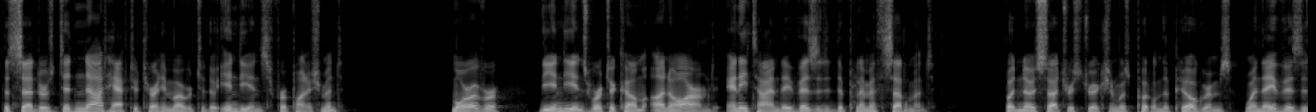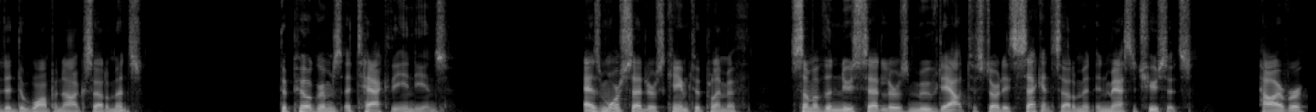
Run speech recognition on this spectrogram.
the settlers did not have to turn him over to the Indians for punishment. Moreover, the Indians were to come unarmed any time they visited the Plymouth settlement. But no such restriction was put on the Pilgrims when they visited the Wampanoag settlements. The Pilgrims attack the Indians. As more settlers came to Plymouth, some of the new settlers moved out to start a second settlement in Massachusetts. However,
